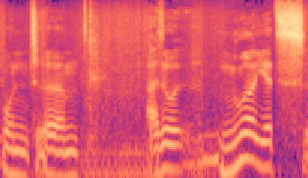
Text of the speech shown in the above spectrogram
Und ähm, also nur jetzt äh,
